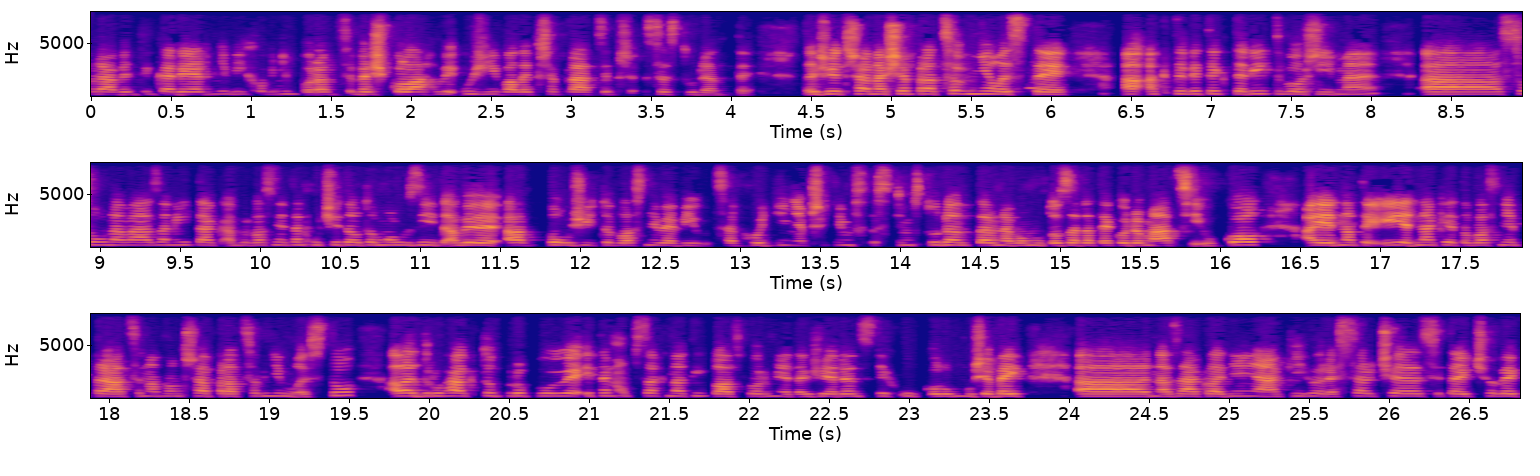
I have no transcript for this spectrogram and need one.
právě ty kariérní výchovní poradci ve školách využívali při práci se studenty. Takže třeba naše pracovní listy a aktivity, které tvoříme, uh, jsou navázané tak, aby vlastně ten učitel to mohl vzít aby, a použít to vlastně ve výuce v hodině před tím, s tím studentem nebo mu to zadat jako domácí úkol a jedna, jednak je to vlastně práce na tom třeba pracovním listu, ale druhá to propojuje i ten obsah na té platformě, takže jeden z těch úkolů může být na základě nějakého researche si tady člověk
